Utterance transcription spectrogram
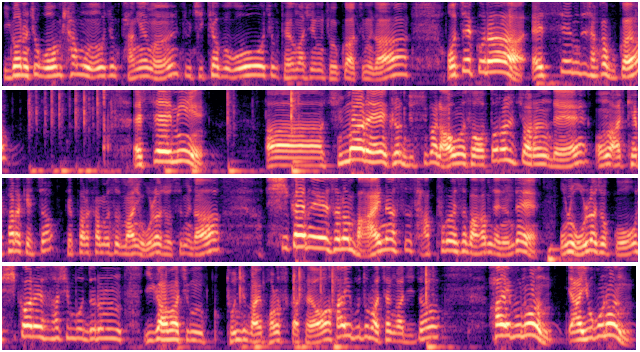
이거는 조금 향후 좀 방향을 좀 지켜보고 좀 대응하시는 게 좋을 것 같습니다 어쨌거나 SM도 잠깐 볼까요 SM이 아, 주말에 그런 뉴스가 나오면서 떨어질 줄 알았는데 오늘 아직 개파락했죠? 개파락하면서 많이 올라줬습니다. 시간외에서는 마이너스 4%에서 마감됐는데 오늘 올라줬고 시간에서 사신 분들은 이거 아마 지금 돈 좀 많이 벌었을 것 같아요. 하이브도 마찬가지죠. 하이브는 야 요거는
